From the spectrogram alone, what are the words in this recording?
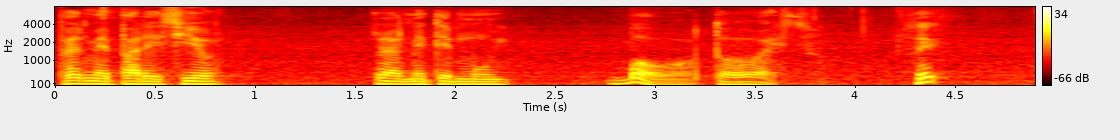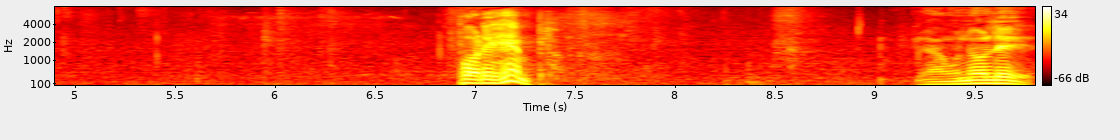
pues me pareció realmente muy bobo todo eso. Por ejemplo, a uno le,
